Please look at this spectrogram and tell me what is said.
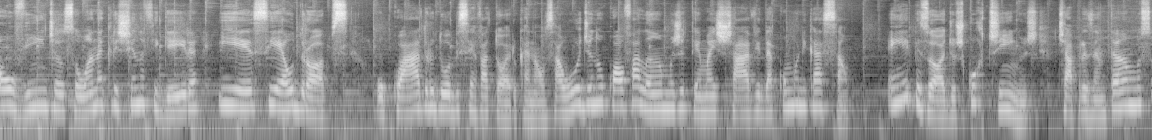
ouvinte, eu sou Ana Cristina Figueira e esse é o Drops, o quadro do Observatório Canal Saúde no qual falamos de temas-chave da comunicação. Em episódios curtinhos, te apresentamos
